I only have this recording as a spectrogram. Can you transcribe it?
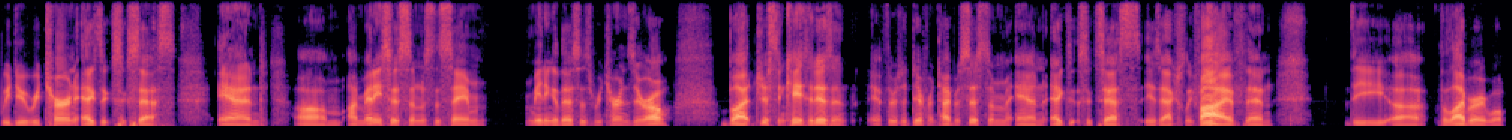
we do return exit success. And um, on many systems, the same meaning of this is return zero. But just in case it isn't, if there's a different type of system and exit success is actually five, then the uh, the library will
